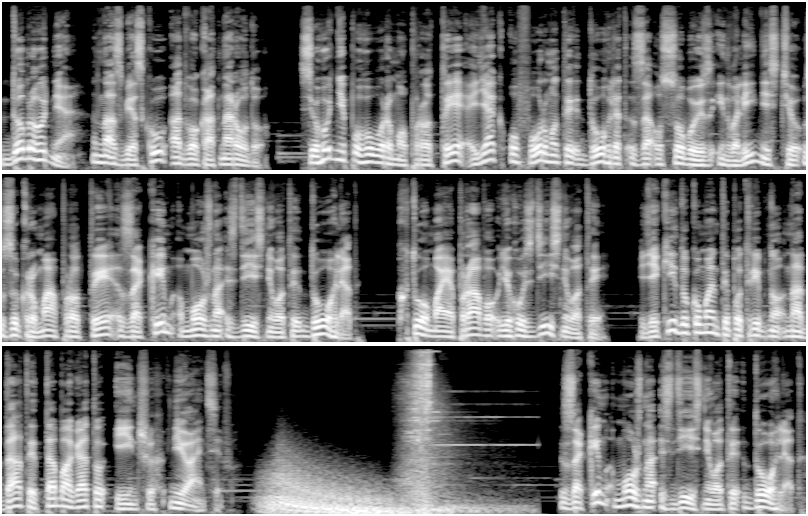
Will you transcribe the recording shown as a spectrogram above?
Доброго дня! На зв'язку адвокат народу. Сьогодні поговоримо про те, як оформити догляд за особою з інвалідністю, зокрема про те, за ким можна здійснювати догляд, хто має право його здійснювати, які документи потрібно надати та багато інших нюансів. За ким можна здійснювати догляд?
